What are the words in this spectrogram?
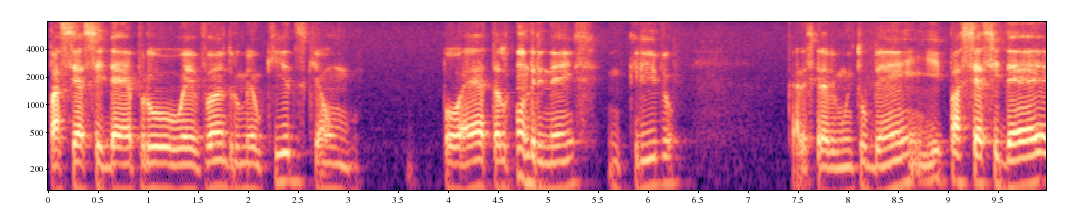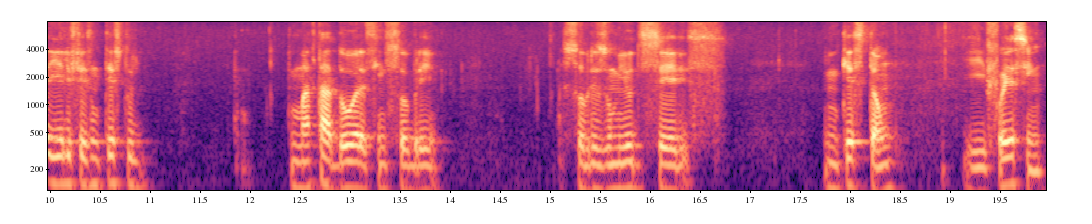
passei essa ideia para o Evandro Melquides, que é um poeta londrinense incrível. O cara escreve muito bem e passei essa ideia e ele fez um texto matador assim sobre sobre os humildes seres em questão. E foi assim.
